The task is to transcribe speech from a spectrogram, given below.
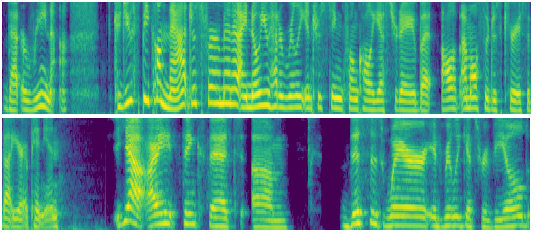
that arena could you speak on that just for a minute? I know you had a really interesting phone call yesterday, but i am also just curious about your opinion yeah, I think that um, this is where it really gets revealed.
